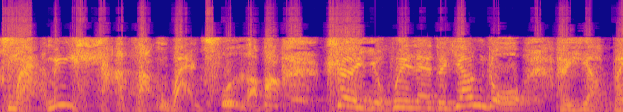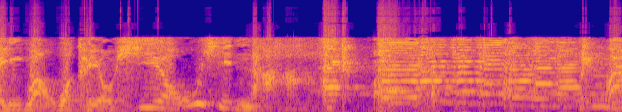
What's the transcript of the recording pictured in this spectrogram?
专门杀赃官、除恶霸。这一回来到扬州，哎呀，本官我可要小心呐！本官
